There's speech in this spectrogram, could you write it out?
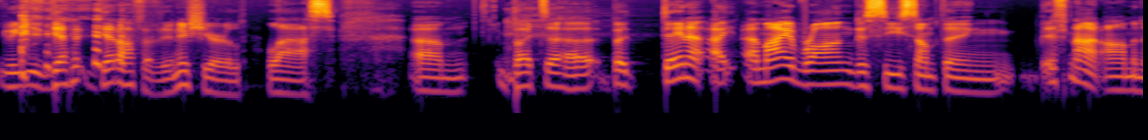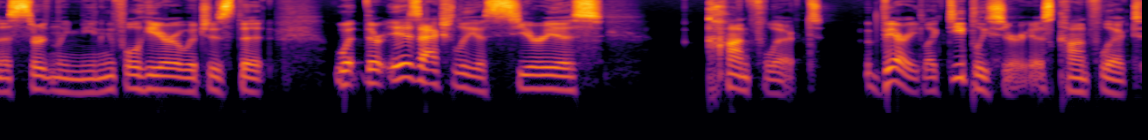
you get get off of Inisheer, lass. Um, but uh, but Dana, I, am I wrong to see something, if not ominous, certainly meaningful here, which is that what there is actually a serious conflict, very like deeply serious conflict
